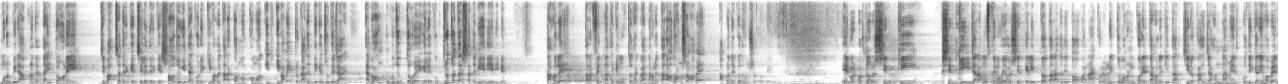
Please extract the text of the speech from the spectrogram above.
মুরব্বীরা আপনাদের দায়িত্ব অনেক। যে বাচ্চাদেরকে ছেলেদেরকে সহযোগিতা করে কীভাবে তারা কর্মক্ষম হয়, কীভাবে একটু কাজের দিকে ঝুঁকে যায় এবং উপযুক্ত হয়ে গেলে খুব দ্রুততার সাথে বিয়ে দিয়ে দিবেন তাহলে তারা ফেতনা থেকে মুক্ত থাকবে। আর না হলে তারাও ধ্বংস হবে আপনাদেরকেও ধ্বংস করবে। এরপর প্রশ্ন হলো শিরকি শিরকি যারা মুসলিম হয়েও শিরকে লিপ্ত তারা যদি তবা না করে মৃত্যুবরণ করে তাহলে কি তার চিরকাল জাহান্নামের অধিকারী হবেন?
